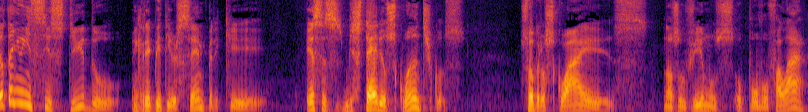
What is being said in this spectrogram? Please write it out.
Eu tenho insistido em repetir sempre que esses mistérios quânticos sobre os quais nós ouvimos o povo falar,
